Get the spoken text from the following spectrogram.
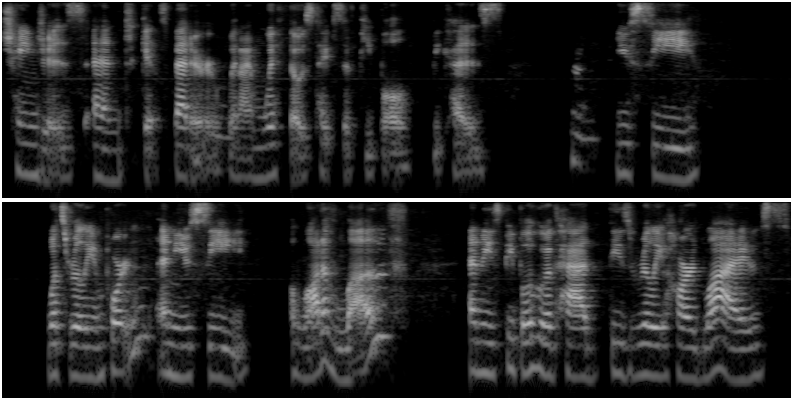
changes and gets better when I'm with those types of people because mm. you see what's really important and you see a lot of love and these people who have had these really hard lives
